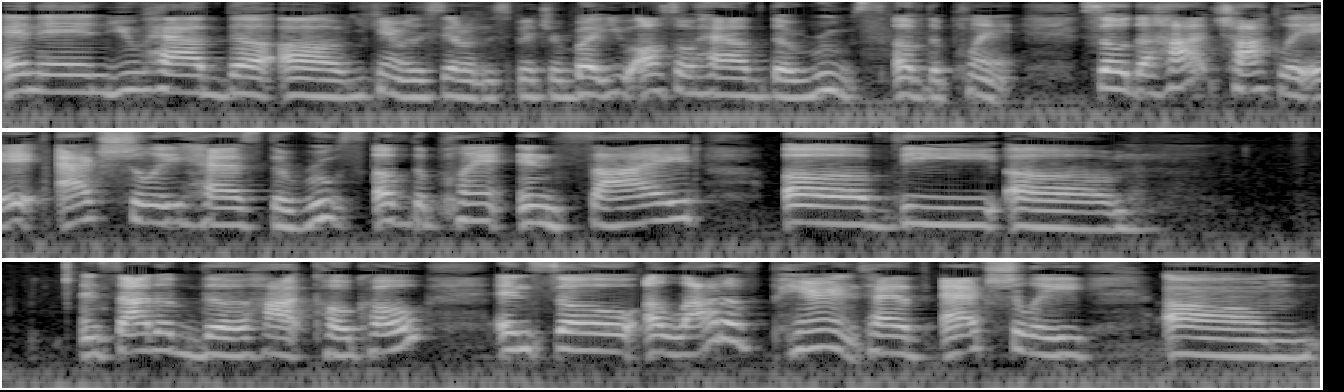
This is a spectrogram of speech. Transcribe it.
And then you have the, uh, you can't really see it on this picture, but you also have the roots of the plant. So the hot chocolate, it actually has the roots of the plant inside of the, um, inside of the hot cocoa. And so a lot of parents have actually um,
